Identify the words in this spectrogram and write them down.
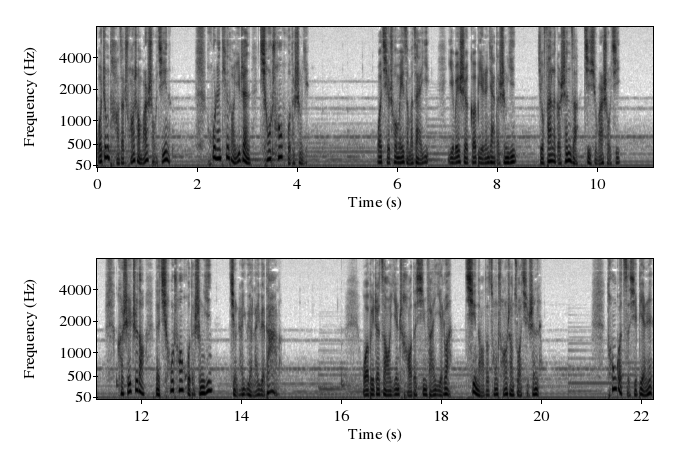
我正躺在床上玩手机呢。忽然听到一阵敲窗户的声音，我起初没怎么在意，以为是隔壁人家的声音，就翻了个身子继续玩手机。可谁知道那敲窗户的声音竟然越来越大了。我被这噪音吵得心烦意乱，气恼地从床上坐起身来。通过仔细辨认，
